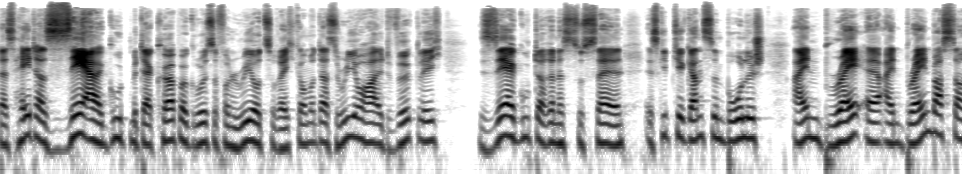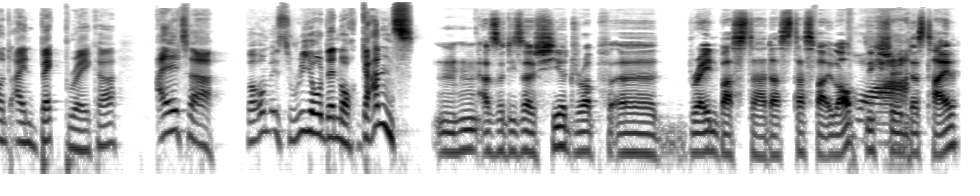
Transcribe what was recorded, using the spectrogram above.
dass Hater sehr gut mit der Körpergröße von Rio zurechtkommt und dass Rio halt wirklich sehr gut darin ist zu sellen. Es gibt hier ganz symbolisch einen, Bra äh, einen Brainbuster und einen Backbreaker. Alter, Warum ist Rio denn noch ganz? Mhm, also dieser Sheer Drop äh, Brainbuster, das, das war überhaupt Boah. nicht schön, das Teil.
